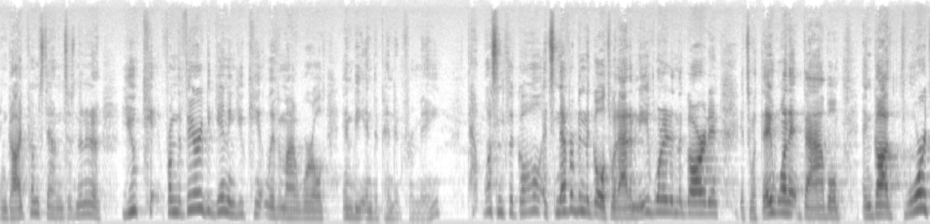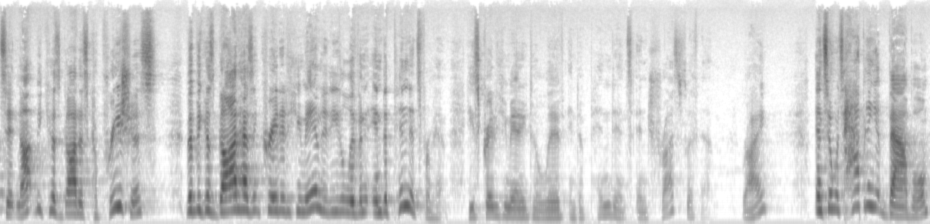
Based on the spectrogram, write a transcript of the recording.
And God comes down and says, No, no, no. You can't, from the very beginning, you can't live in my world and be independent from me. That wasn't the goal. It's never been the goal. It's what Adam and Eve wanted in the garden, it's what they want at Babel. And God thwarts it not because God is capricious, but because God hasn't created humanity to live in independence from Him. He's created humanity to live in dependence and trust with Him, right? And so, what's happening at Babel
